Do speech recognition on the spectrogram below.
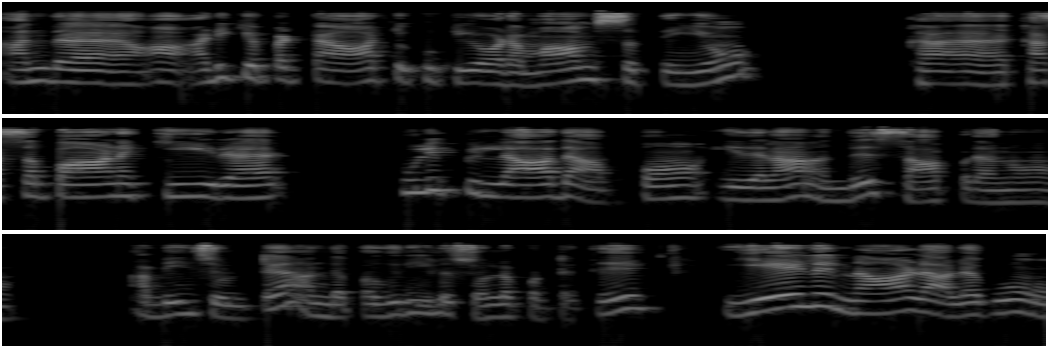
அந்த அடிக்கப்பட்ட ஆட்டுக்குட்டியோட மாம்சத்தையும் க கசப்பான கீரை புளிப்பில்லாத அப்பம் இதெல்லாம் வந்து சாப்பிடணும் அப்படின்னு சொல்லிட்டு அந்த பகுதியில் சொல்லப்பட்டிருக்கு. ஏழு நாள் அளவும்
